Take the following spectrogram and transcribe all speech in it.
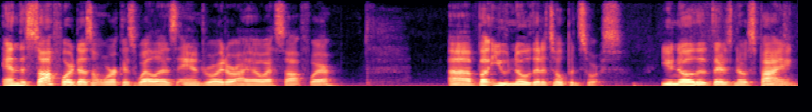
and the software doesn't work as well as Android or iOS software. Uh, but you know that it's open source. You know that there's no spying,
